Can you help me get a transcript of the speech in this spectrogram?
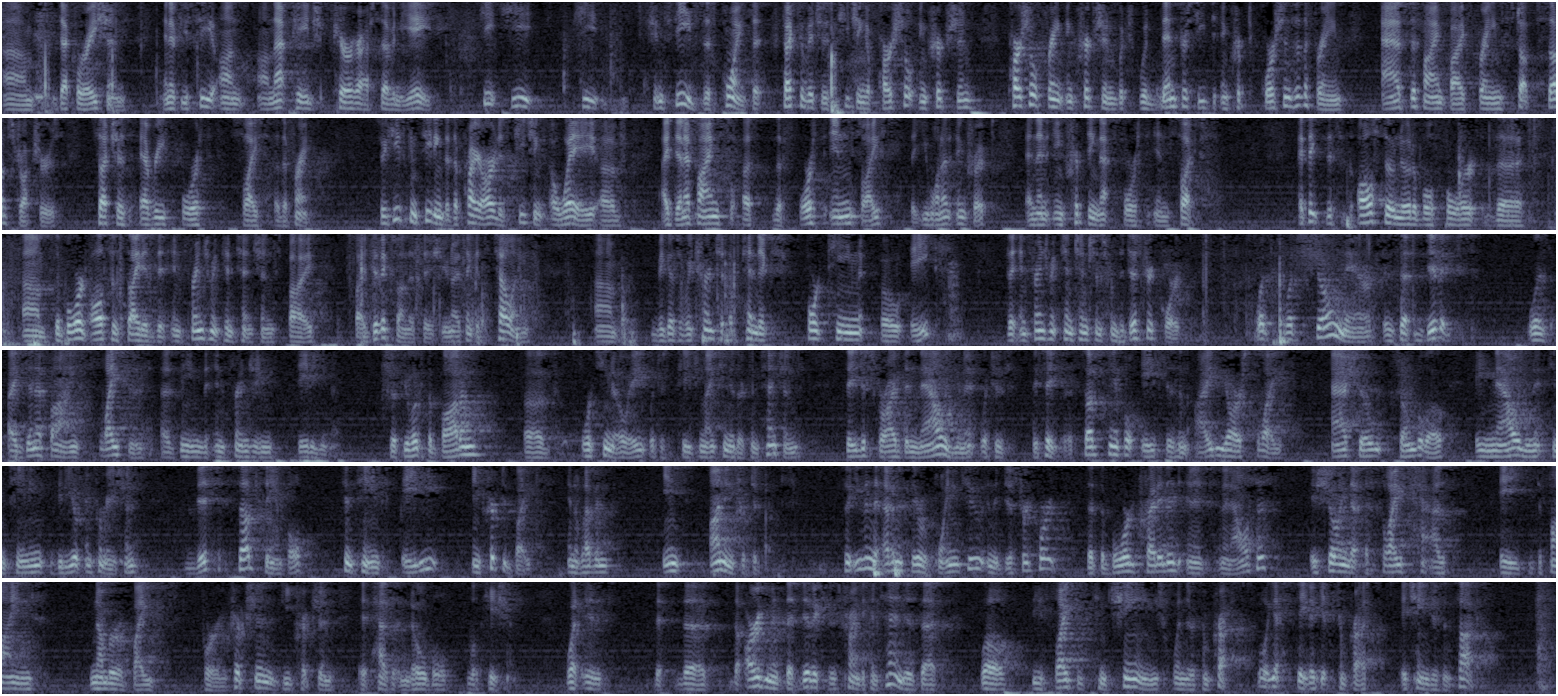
um, declaration. And if you see on that page, paragraph 78, he concedes this point that Fetkovich is teaching a partial frame encryption, which would then proceed to encrypt portions of the frame as defined by frame substructures, such as every fourth slice of the frame. So he's conceding that the prior art is teaching a way of identifying uh, the fourth in slice that you want to encrypt, and then encrypting that fourth in slice. I think this is also notable for the, um, the board also cited the infringement contentions by DivX on this issue, and I think it's telling, um, because if we turn to appendix 1408, the infringement contentions from the district court, what's shown there is that DivX was identifying slices as being the infringing data unit. So if you look at the bottom of 1408, which is page 19 of their contentions, they describe the NAL unit, which is, they say the subsample 8 is an IDR slice, as shown below, a NAL unit containing video information. This subsample contains 80 encrypted bytes and 11 unencrypted bytes. So even the evidence they were pointing to in the district court that the board credited in its analysis is showing that a slice has a defined number of bytes for encryption, decryption, it has a knowable location. What is the argument that DivX is trying to contend is that, well, these slices can change when they're compressed. Well, yes, data gets compressed, it changes in size.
